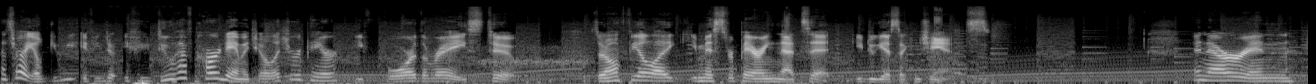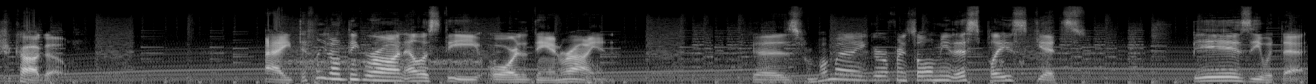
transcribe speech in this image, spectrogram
That's right. It'll give you if you do, if you do have car damage, it'll let you repair before the race too. So don't feel like you missed repairing. That's it. You do get a second chance. And now we're in Chicago. I definitely don't think we're on LSD or the Dan Ryan. Because from what my girlfriend told me, this place gets busy with that.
